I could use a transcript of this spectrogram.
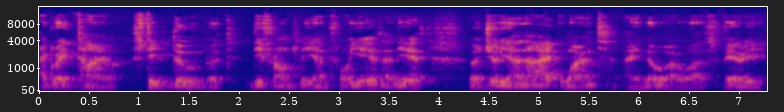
a great time. Still do, but differently. And for years and years, uh, Julia and I went. I know I was very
